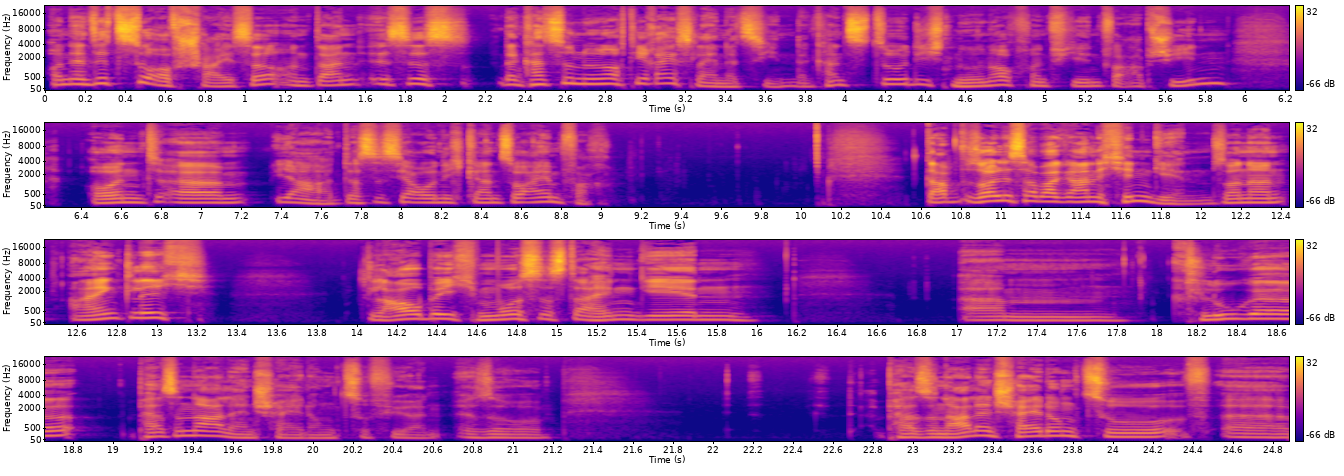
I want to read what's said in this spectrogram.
Und dann sitzt du auf Scheiße und dann ist es, dann kannst du nur noch die Reißleine ziehen. Dann kannst du dich nur noch von vielen verabschieden. Und ähm, ja, das ist ja auch nicht ganz so einfach. Da soll es aber gar nicht hingehen, sondern eigentlich, glaube ich, muss es dahin gehen, ähm, kluge Personalentscheidungen zu führen. Also Personalentscheidungen zu, äh,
